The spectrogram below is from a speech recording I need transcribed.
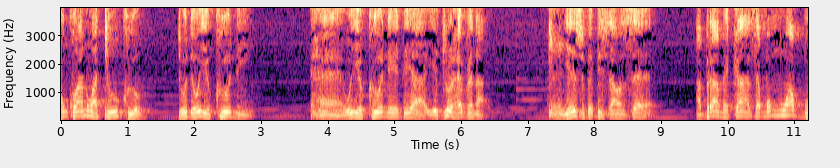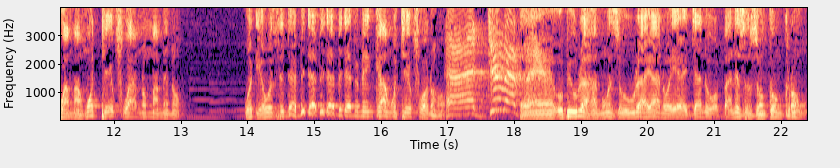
nkoa no ate wo kuo te wo deɛ woyɛ kuo ni. Woyɛ kuo ni deɛ a yɛduru heaven a. Yesu bɛbisa wo sɛ abere a meka sɛ mommoaboa ma hoteefoɔ a no ma me no? Wo deɛ wo se dabi dabi dabi dabi menka ahoteefoɔ no ho. Obi wura ha mo sɛ owura yɛ a na ɔyɛ agya ne ɔba ne sonson kronkron.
